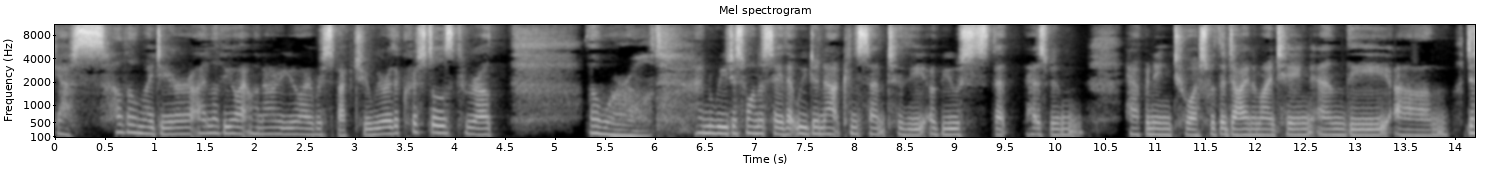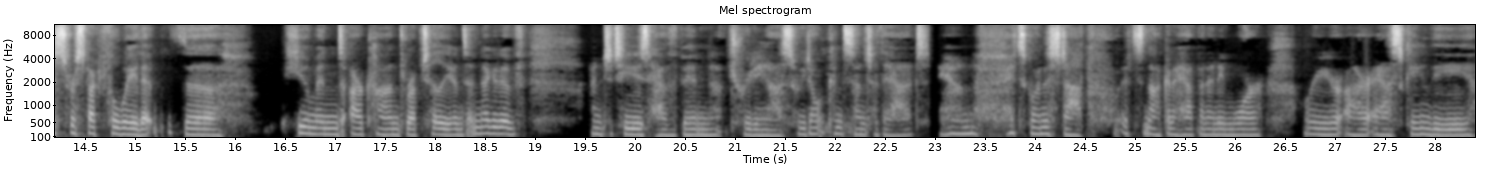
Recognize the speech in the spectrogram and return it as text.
Yes. Hello, my dear. I love you. I honor you. I respect you. We are the crystals throughout the world. And we just want to say that we do not consent to the abuse that has been happening to us with the dynamiting and the um, disrespectful way that the humans, archons, reptilians, and negative entities have been treating us. We don't consent to that. And it's going to stop. It's not going to happen anymore. We are asking the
